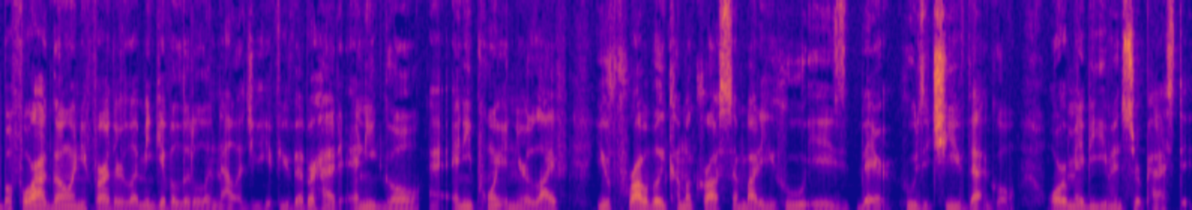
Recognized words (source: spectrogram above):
Before I go any further, let me give a little analogy. If you've ever had any goal at any point in your life, you've probably come across somebody who is there, who's achieved that goal, or maybe even surpassed it.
